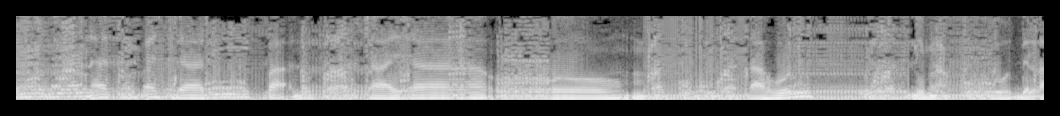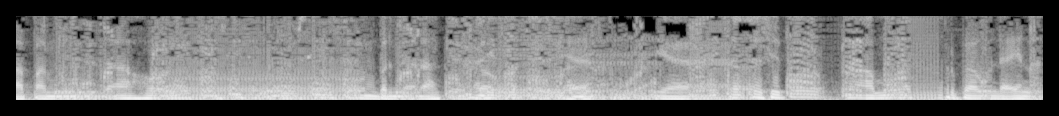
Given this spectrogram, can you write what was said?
Kemudian SMS dari Pak Dokter saya oh, 43 tahun buat 58 juta holidosis sering berdarah proses ya. Ya proses itu uh, mulut berbau tidak enak.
